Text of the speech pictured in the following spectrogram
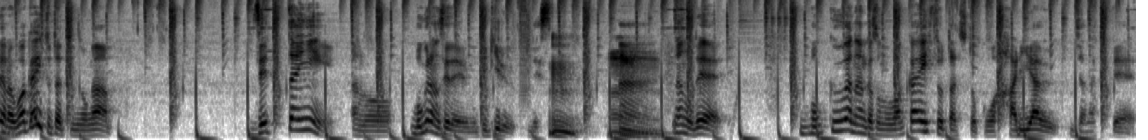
から若い人たちのが絶対にあの僕らの世代よりもできるんです、うん。うん。なので僕はなんかその若い人たちとこう張り合うじゃなくて、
